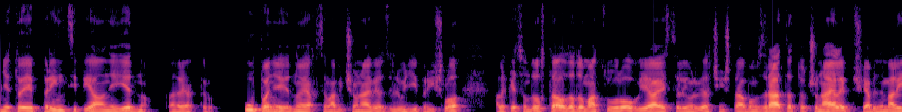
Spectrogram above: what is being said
Mne to je principiálne jedno, pán reaktor. Úplne jedno, ja chcem, aby čo najviac ľudí prišlo, ale keď som dostal za domácu úlohu ja aj s celým organizačným štábom zrátať to čo najlepšie, aby sme mali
